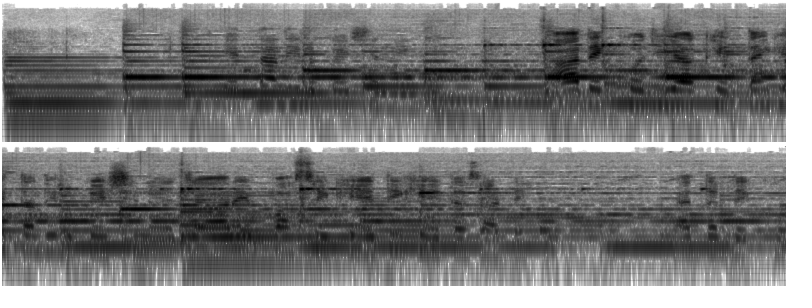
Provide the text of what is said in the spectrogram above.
ਖੇਤਾਂ ਦੀ ਲੋਕੇਸ਼ਨ ਨਹੀਂ। ਗੀ ਆਹ ਦੇਖੋ ਜੀ ਆਹ ਖੇਤਾਂ ਖੇਤਾਂ ਦੀ ਲੋਕੇਸ਼ਨ ਹੈ ਚਾਰੇ ਪਾਸੇ ਖੇਤ ਹੀ ਖੇਤ ਹੈ ਸਾਡੇ। ਇੱਧਰ ਦੇਖੋ,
